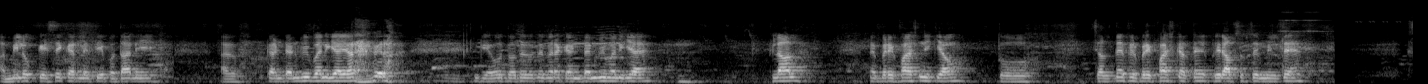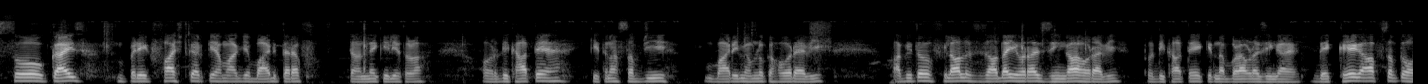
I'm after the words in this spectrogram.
अम्मी लोग कैसे कर लेती है, पता नहीं। अब कंटेंट भी बन गया यार मेरा। गेहूँ धोते धोते मेरा कंटेंट भी बन गया है। फ़िलहाल, मैं ब्रेकफास्ट नहीं किया हूँ तो चलते हैं, फिर ब्रेकफास्ट करते हैं, फिर आप सबसे मिलते हैं। सो गाइज़ ब्रेकफास्ट करके हम आगे बाड़ी तरफ़ टहलने के लिए थोड़ा और दिखाते हैं कितना सब्ज़ी बाड़ी में हम लोग का हो रहा है अभी। अभी तो फ़िलहाल ज़्यादा ही हो रहा है, झींगा हो रहा है अभी। तो दिखाते हैं कितना बड़ा बड़ा झींगा है। देखेगा आप सब तो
